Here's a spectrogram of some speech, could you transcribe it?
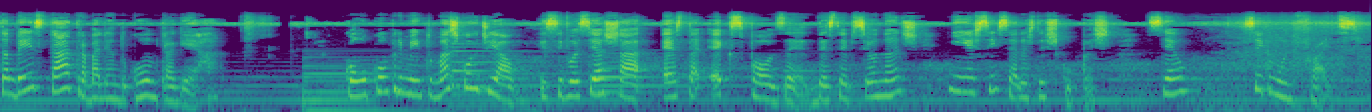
também está trabalhando contra a guerra com o cumprimento mais cordial. E se você achar esta expose decepcionante, minhas sinceras desculpas. Seu Sigmund Freud.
